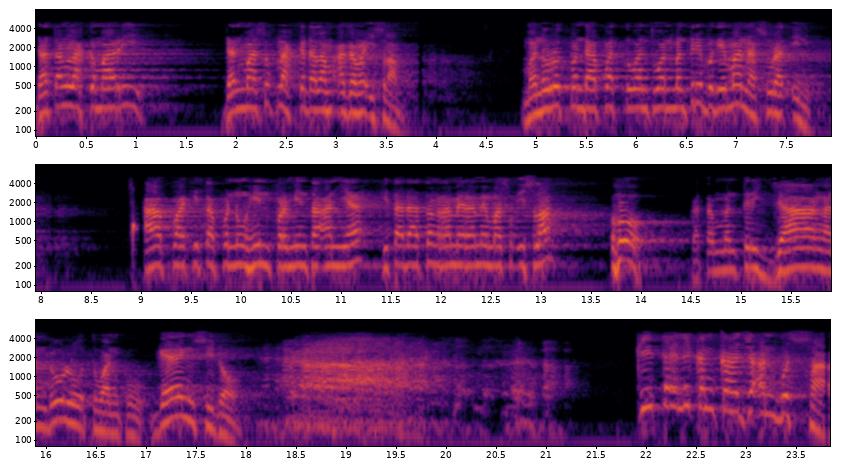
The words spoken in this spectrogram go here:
Datanglah kemari dan masuklah ke dalam agama Islam. Menurut pendapat tuan-tuan menteri bagaimana surat ini? Apa kita penuhin permintaannya? Kita datang rame-rame masuk Islam? Oh, kata menteri jangan dulu tuanku. Gengsi dong. Kita ini kan kerajaan besar.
